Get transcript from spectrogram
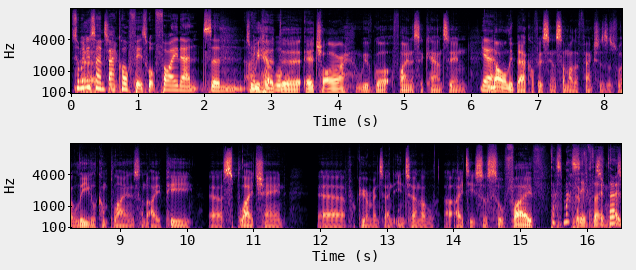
So when you're uh, saying back office, what finance and So we had the HR. We've got finance, accounting. yeah. Not only back office and some other functions as well. Legal compliance and IP, uh, supply chain, uh, procurement, and internal uh, IT. So so five That's massive, though. That's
